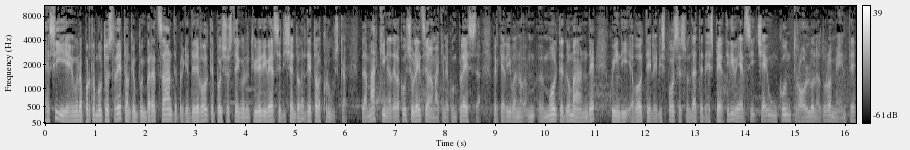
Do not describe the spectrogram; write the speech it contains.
Eh sì, è un rapporto molto stretto, anche un po' imbarazzante, perché delle volte poi sostengono teorie diverse dicendo l'ha detto la Crusca. La macchina della consulenza è una macchina complessa, perché arrivano mm, eh, molte domande, quindi a volte le risposte sono date da esperti diversi, c'è un controllo naturalmente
